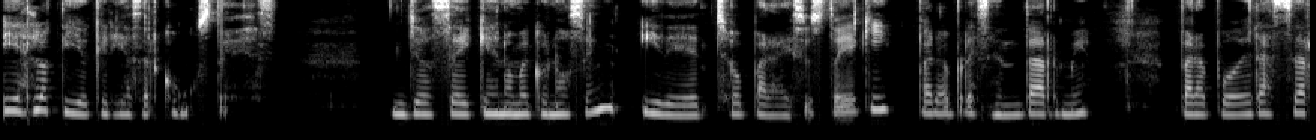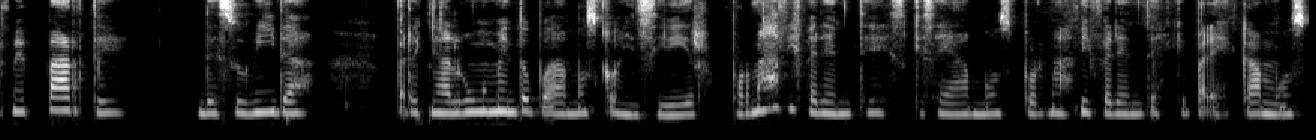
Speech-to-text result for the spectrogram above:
y es lo que yo quería hacer con ustedes. Yo sé que no me conocen y de hecho para eso estoy aquí, para presentarme, para poder hacerme parte de su vida, para que en algún momento podamos coincidir, por más diferentes que seamos, por más diferentes que parezcamos,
